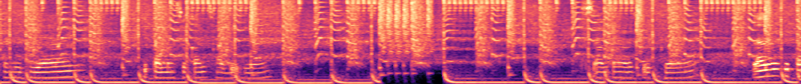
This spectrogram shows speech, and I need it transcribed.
Kemudian kita masukkan cabenya. Sampai halus juga lalu kita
